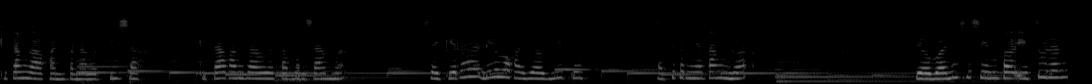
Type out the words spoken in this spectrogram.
kita nggak akan pernah berpisah kita akan selalu tetap bersama. Saya kira dia bakal jawab gitu, tapi ternyata enggak. Jawabannya sesimpel itu dan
